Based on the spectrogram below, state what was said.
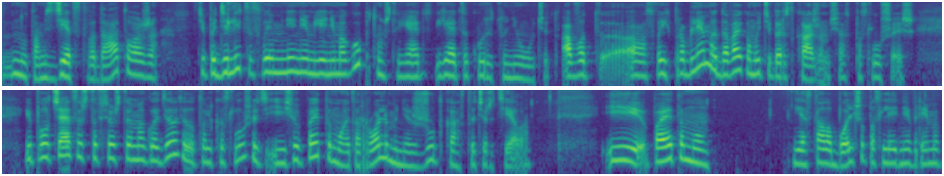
ну там с детства, да, тоже. Типа делиться своим мнением я не могу, потому что яйца, яйца курицу не учат. А вот о своих проблемах давай-ка мы тебе расскажем, сейчас послушаешь. И получается, что все, что я могла делать, это только слушать. И еще поэтому эта роль мне жутко осточертела. И поэтому я стала больше последнее время,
